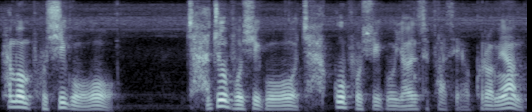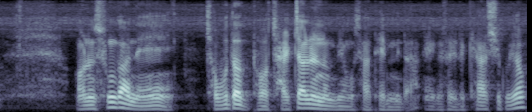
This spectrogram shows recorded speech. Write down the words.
한번 보시고 자주 보시고 자꾸 보시고 연습하세요. 그러면 어느 순간에 저보다 더 잘 자르는 미용사 됩니다. 예, 그래서 이렇게 하시고요.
